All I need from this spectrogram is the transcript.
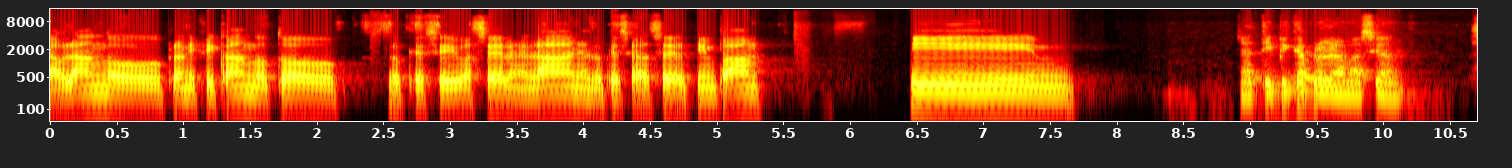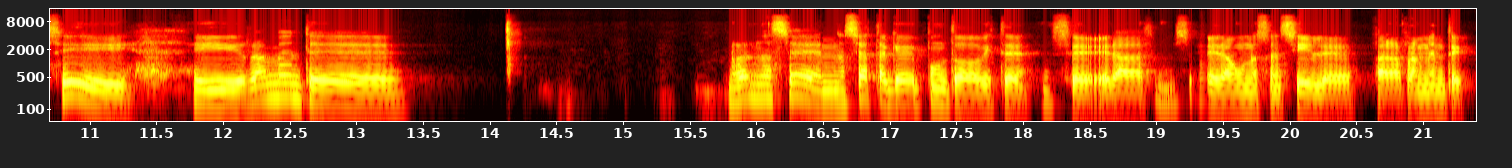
hablando, planificando todo lo que se iba a hacer en el año, lo que se va a hacer, pim pam. Y. La típica programación. Sí, y realmente no sé, no sé hasta qué punto, viste, era, era uno sensible para realmente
